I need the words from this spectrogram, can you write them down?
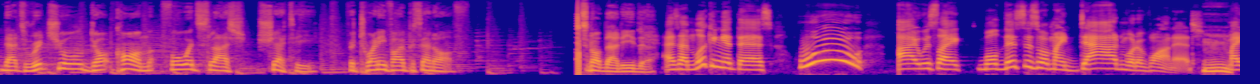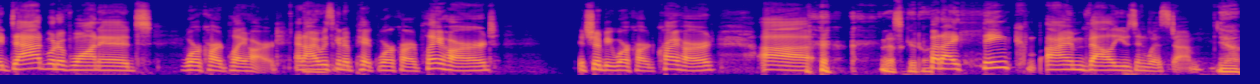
That's ritual.com forward slash Shetty for 25% off. It's not that either. As I'm looking at this, woo! I was like, well, this is what my dad would have wanted. My dad would have wanted work hard, play hard. And I was going to pick work hard, play hard. It should be work hard, cry hard. Uh, That's a good one. but I think I'm values and wisdom. yeah.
